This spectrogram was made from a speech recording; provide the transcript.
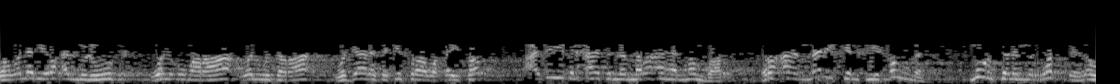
وهو الذي رأى الملوك والأمراء والوزراء وجالس كسرى وقيصر عدي بن حاتم لما رأى المنظر رأى ملكا في قومه مرسلا من ربه له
